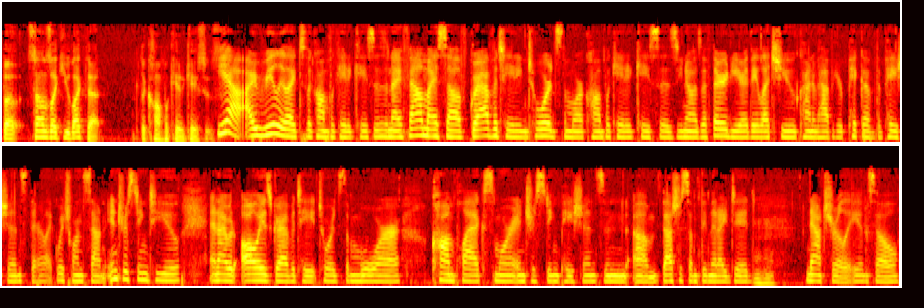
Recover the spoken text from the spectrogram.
but sounds like you like that the complicated cases. Yeah, I really liked the complicated cases, and I found myself gravitating towards the more complicated cases. You know, as a third year, they let you kind of have your pick of the patients. They're like, which ones sound interesting to you? And I would always gravitate towards the more complex, more interesting patients, and um, that's just something that I did naturally. And so,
